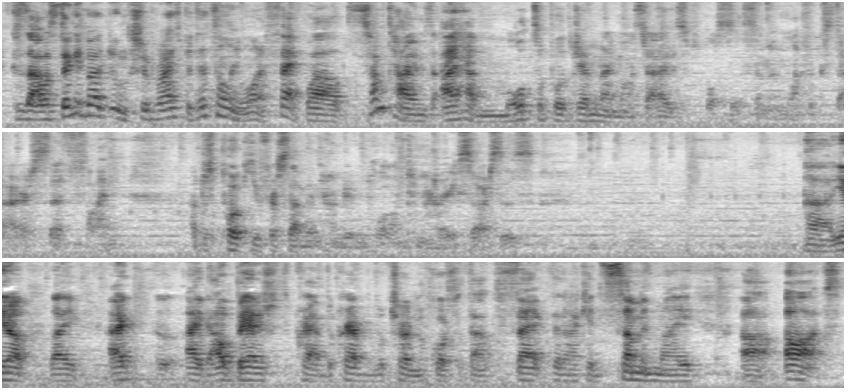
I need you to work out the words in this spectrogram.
because I was thinking about doing Supervise, but that's only one effect. While sometimes I have multiple Gemini monsters, I was supposed to summon Malefic Stars. So that's fine. I'll just poke you for 700 and hold on to my resources. Uh, you know, like I like I'll banish the crab. The crab will return, of course, without the fact that I can summon my uh, ox.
